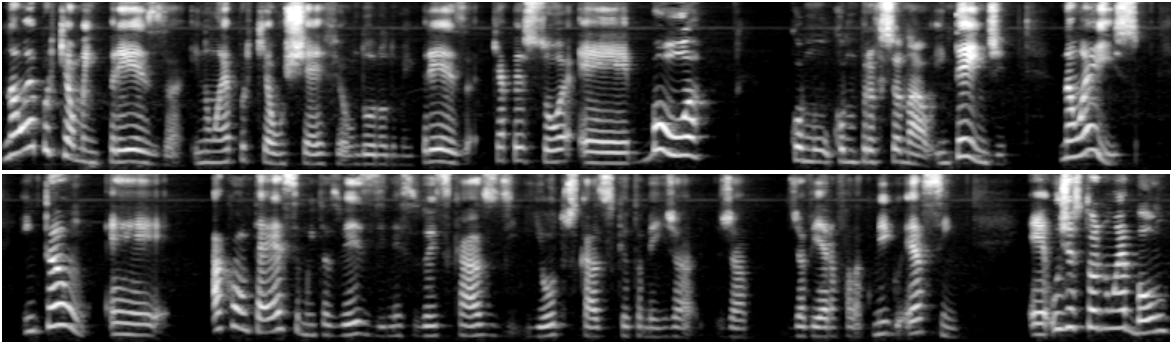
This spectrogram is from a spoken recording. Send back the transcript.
não é porque é uma empresa e não é porque é um chefe ou um dono de uma empresa que a pessoa é boa como, como profissional, entende? Não é isso. Então, é, acontece muitas vezes, nesses dois casos e outros casos que eu também já, já, já vieram falar comigo, é assim: é, o gestor não é bom.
